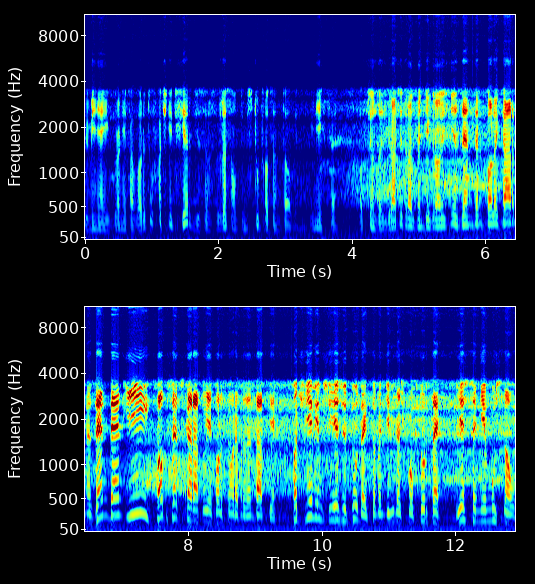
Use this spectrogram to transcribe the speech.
wymienia ich w gronie faworytów, choć nie twierdzi, że- są tym stuprocentowym. Nie chce obciążać graczy. Teraz będzie groźnie. Zenden, pole karne. Zenden i poprzeczka ratuje polską reprezentację. Choć nie wiem, czy Jerzy Dudek, to będzie widać w powtórce, jeszcze nie musnął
